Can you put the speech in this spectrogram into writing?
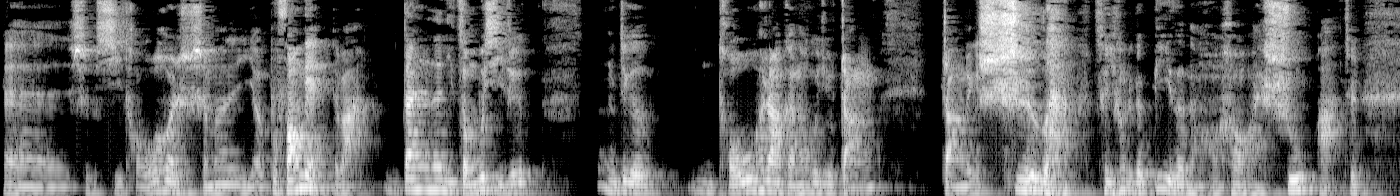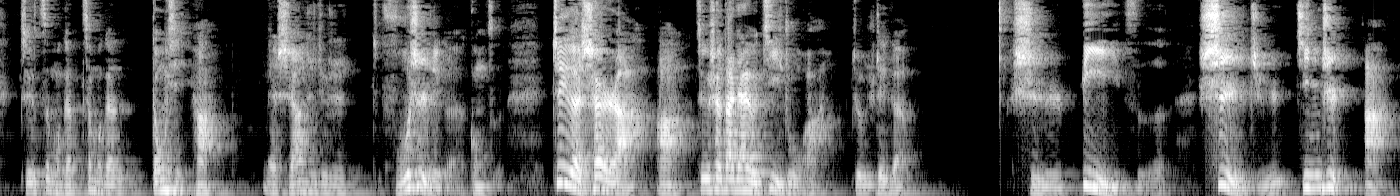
呃，是不洗头或者是什么也不方便，对吧？但是呢，你总不洗这个，嗯，这个头发上可能会去长长这个虱子，所以用这个篦子呢往往外梳啊，就就这么个这么个东西哈。那实际上是就是服侍这个公子，这个事儿啊啊，这个事儿大家要记住啊，就是这个。使婢子世职金质啊，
